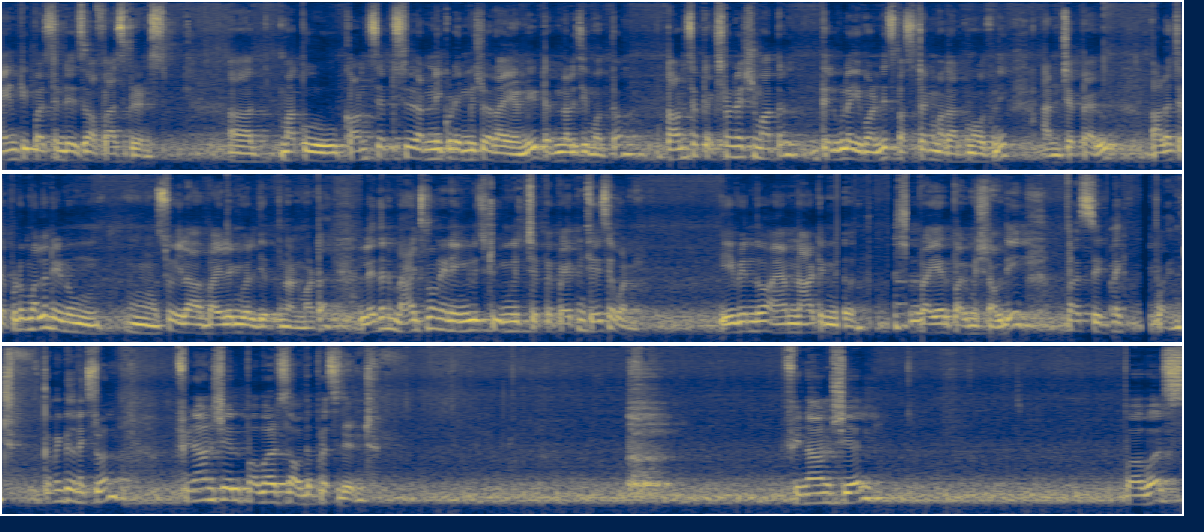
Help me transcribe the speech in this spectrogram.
ninety percentage of aspirants మాకు కాన్సెప్ట్స్ అన్ని కూడా ఇంగ్లీష్లో రాయండి టెక్నాలజీ మొత్తం. కాన్సెప్ట్ ఎక్స్ప్లెనేషన్ మాత్రం తెలుగులో ఇవ్వండి స్పష్టంగా మాకు అర్థమవుతుంది అని చెప్పారు. అలా చెప్పడం వల్ల నేను సో ఇలా బైలింగ్ వెల్ చెప్తున్నాను అనమాట లేదంటే మాక్సిమం నేను ఇంగ్లీష్ టు ఇంగ్లీష్ చెప్పే ప్రయత్నం చేసేవాడిని. Even though I'm not in prior permission of the president. Point. Next one financial powers of financial powers of powers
